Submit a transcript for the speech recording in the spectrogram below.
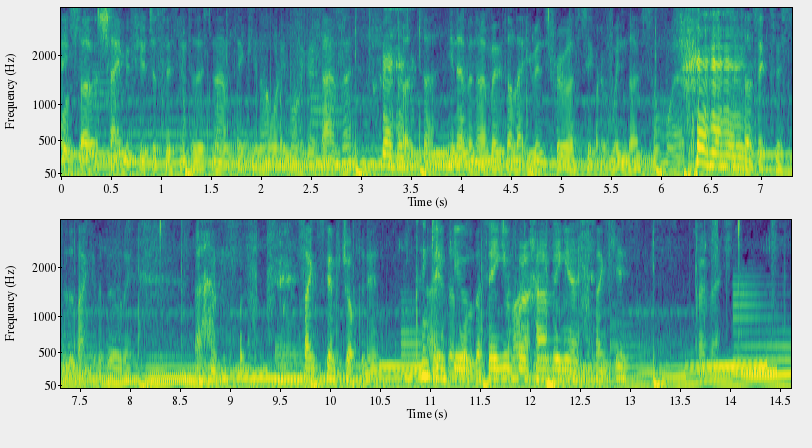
also a shame if you're just listening to this now and thinking, I wouldn't want to go down there. but uh, you never know. Maybe they'll let you in through a secret window somewhere that does exist at the back of the building. Um, thanks again for dropping in. Thank And, you. uh, all the best Thank you tonight. for having us. Thank you. Bye bye.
